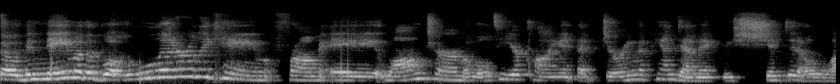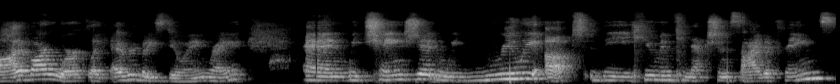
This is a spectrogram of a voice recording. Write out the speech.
So, the name of the book literally came from a long term, a multi year client that during the pandemic, we shifted a lot of our work, like everybody's doing, right? And we changed it and we really upped the human connection side of things.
